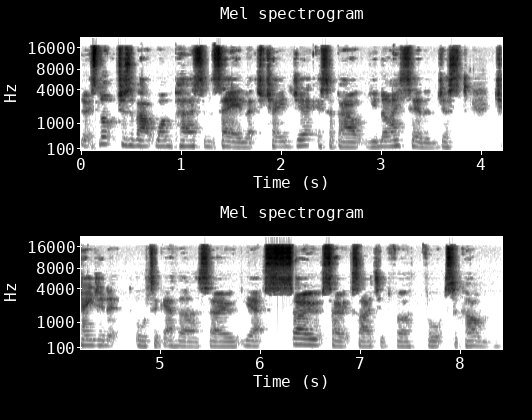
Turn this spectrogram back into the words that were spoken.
you know it's not just about one person saying let's change it. It's about uniting and just just changing it altogether. So yeah, so so excited for for what's to come.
